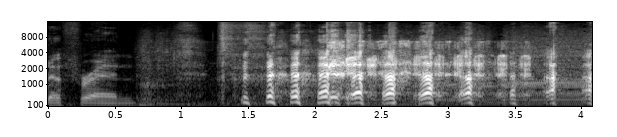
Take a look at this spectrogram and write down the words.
a friend.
